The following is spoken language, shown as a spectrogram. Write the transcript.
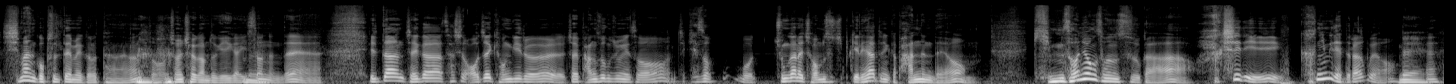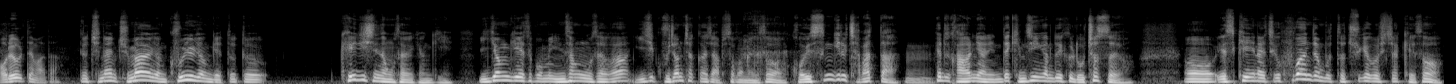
심한 곱슬 때문에 그렇다는 또 전철 감독 얘기가 네. 있었는데 일단 제가 사실 어제 경기를 저희 방송 중에서 계속 뭐 중간에 점수 집계를 해야 되니까 봤는데요. 김선영 선수가 확실히 큰 힘이 되더라고요. 네. 네 어려울 때마다. 지난 주말 경 9일 경기에 또 또 KG 신상공사의 경기. 이 경기에서 보면 인상공사가 29점 차까지 앞서가면서 거의 승기를 잡았다 음. 해도 과언이 아닌데 김승희 감독이 그걸 놓쳤어요. 어, SK나이츠가 후반전부터 추격을 시작해서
